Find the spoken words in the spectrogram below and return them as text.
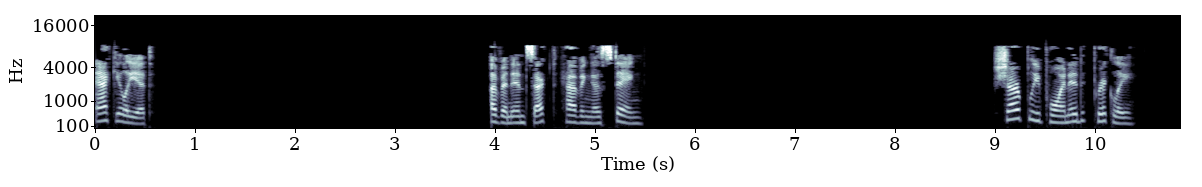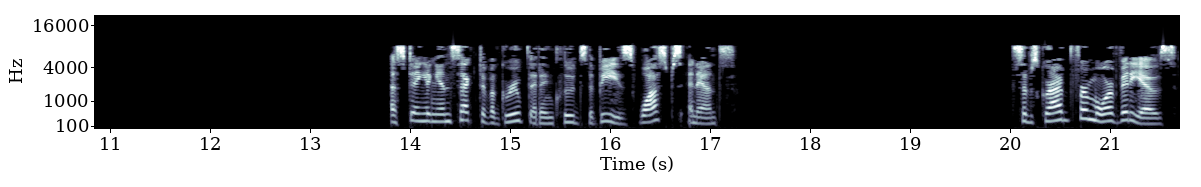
Aculeate. Of an insect having a sting. Sharply pointed, prickly. A stinging insect of a group that includes the bees, wasps, and ants. Subscribe for more videos.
